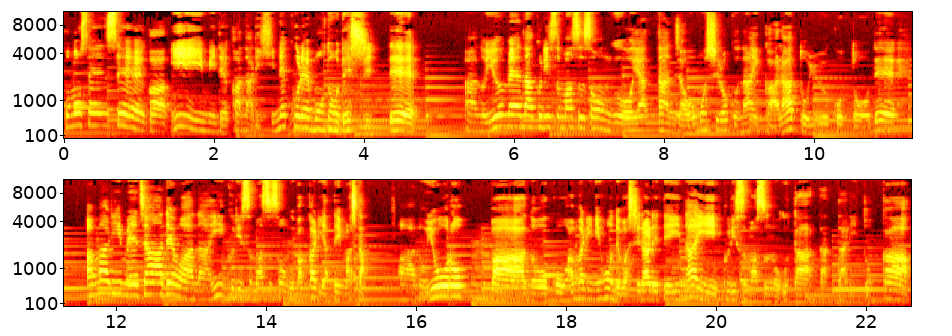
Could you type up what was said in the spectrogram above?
この先生がいい意味でかなりひねくれ者でして、あの、有名なクリスマスソングをやったんじゃ面白くないからということで、あまりメジャーではないクリスマスソングばっかりやっていました。あの、ヨーロッパの、こう、あまり日本では知られていないクリスマスの歌だったりとか、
